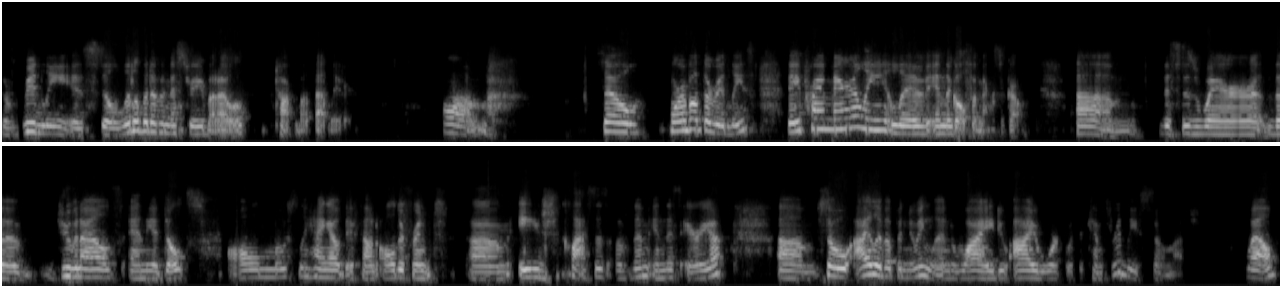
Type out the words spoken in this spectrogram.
the Ridley is still a little bit of a mystery, but I will talk about that later. Um, so more about the Ridleys. They primarily live in the Gulf of Mexico. Um, this is where the juveniles and the adults all mostly hang out. They found all different um, age classes of them in this area. Um, so I live up in New England. Why do I work with the Kemp's Ridleys so much? Well,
